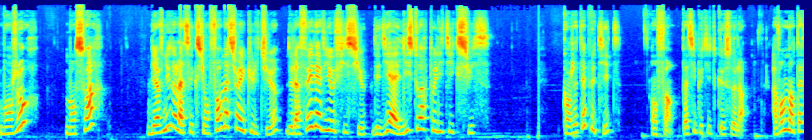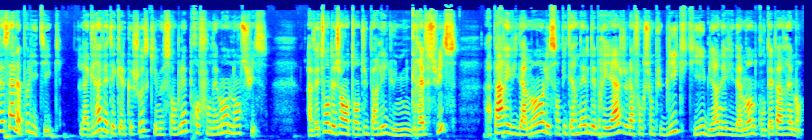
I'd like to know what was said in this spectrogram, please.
Bonjour, bonsoir. Bienvenue dans la section Formation et culture de la feuille d'avis officieux dédiée à l'histoire politique suisse. Quand j'étais petite, enfin, pas si petite que cela, avant de m'intéresser à la politique, la grève était quelque chose qui me semblait profondément non suisse. Avait-on déjà entendu parler d'une grève suisse? À part évidemment les sempiternels débrayages de la fonction publique qui, bien évidemment, ne comptaient pas vraiment.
